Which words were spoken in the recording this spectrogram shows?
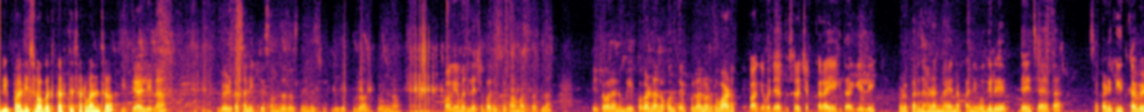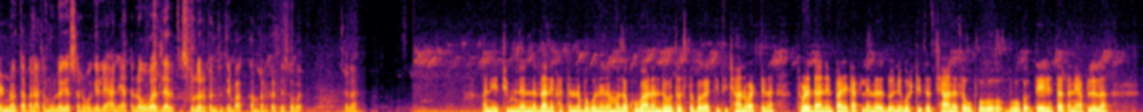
दीपाली स्वागत करते सर्वांचं. इथे आली ना. वेळ कसा निघते समजतच नाही. हे सुकलेले फुलं तोडणं. बागेमधले असे बरेचसे काम असतात ना. त्याच्यावर बी पकडला ना कोणत्याही फुलांवर तर वाढ. होते. बागेमध्ये दुसरा चक्कर आहे. एकदा गेली. थोडंफार झाडांना आहे ना पाणी वगैरे द्यायचं आहे आता. सकाळी की इतका वेळ नव्हता पण आता मुलं सर्व गेले आणि आता नऊ वाजले. आता सोलर पण धुते बागकाम पण करते सोबत. चला. आणि या चिमण्यांना दाणे खाताना बघून आहे ना मला खूप आनंद होत असतो. बघा किती छान वाटते ना. थोडे दाणे आणि पाणी टाकले ना दोन्ही गोष्टीचा छान असा उपभोग ते घेतात आणि आपल्याला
